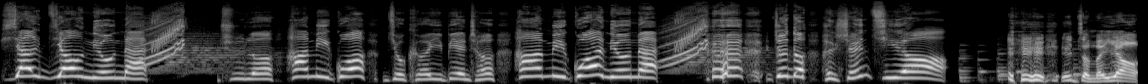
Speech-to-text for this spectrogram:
香蕉牛奶，吃了哈密瓜就可以变成哈密瓜牛奶，嘿嘿，真的很神奇啊！嘿嘿，怎么样，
